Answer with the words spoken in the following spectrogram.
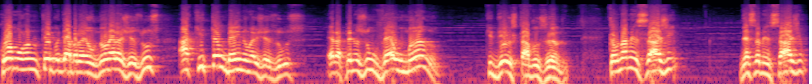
Como lá no tempo de Abraão não era Jesus, aqui também não é Jesus. Era apenas um véu humano que Deus estava usando. Então, na mensagem, nessa mensagem,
